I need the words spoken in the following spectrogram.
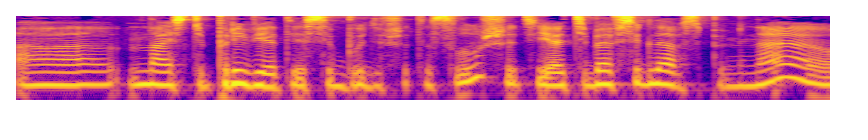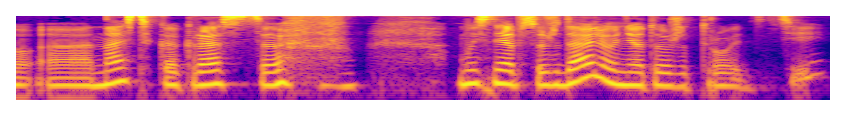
А, Настя, привет, если будешь это слушать. Я тебя всегда вспоминаю. А, Настя как раз... мы с ней обсуждали, у нее тоже трое детей.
